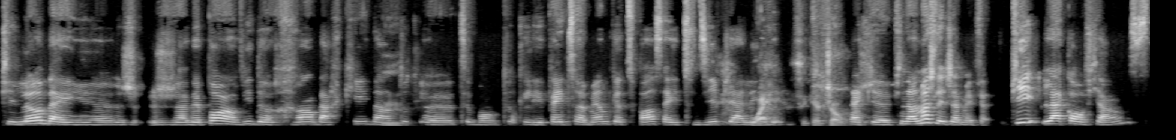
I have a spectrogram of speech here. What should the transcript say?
puis là, ben, euh, je n'avais pas envie de rembarquer dans hmm. tout le, bon, toutes les fins de semaine que tu passes à étudier puis à aller. Oui, c'est quelque chose. Fait que, finalement, je ne l'ai jamais fait. Puis la confiance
